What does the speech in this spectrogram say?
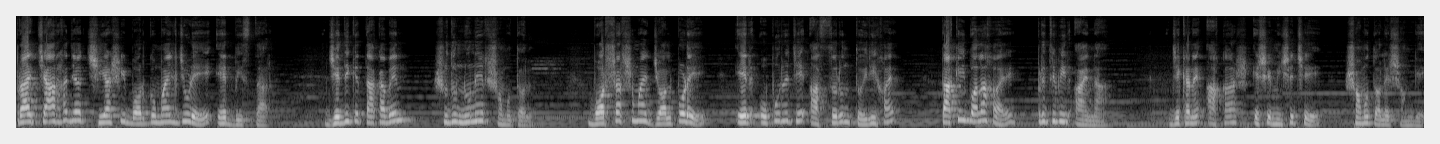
প্রায় চার হাজার ছিয়াশি বর্গমাইল জুড়ে এর বিস্তার। যেদিকে তাকাবেন, শুধু নুনের সমতল। বর্ষার সময় জল পড়ে এর ওপরে যে আস্তরণ তৈরি হয়, তাকেই বলা হয় পৃথিবীর আয়না। যেখানে আকাশ এসে মিশেছে সমতলের সঙ্গে।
